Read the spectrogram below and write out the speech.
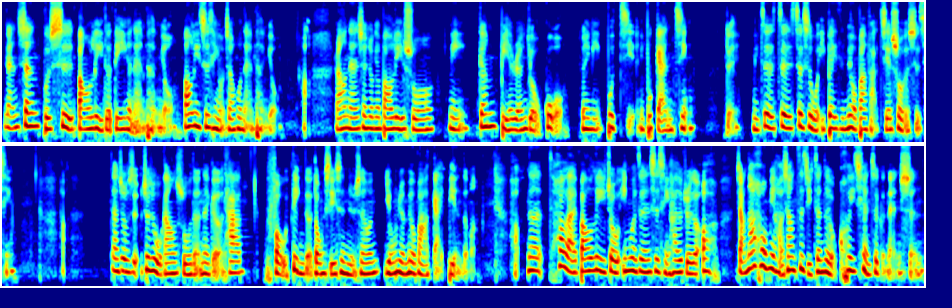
男生不是包丽的第一个男朋友，包丽之前有交过男朋友。好，然后男生就跟包丽说，你跟别人有过，所以你不洁，你不干净，对你这这这是我一辈子没有办法接受的事情。好，但就是就是我刚刚说的那个，他否定的东西是女生永远没有办法改变的嘛。好，那后来包丽就因为这件事情，他就觉得哦，讲到后面好像自己真的有亏欠这个男生，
